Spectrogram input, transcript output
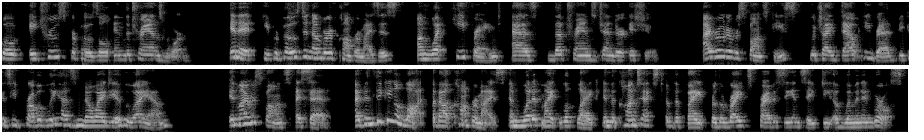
quote, a truce proposal in the trans war. In it, he proposed a number of compromises on what he framed as the transgender issue. I wrote a response piece, which I doubt he read because he probably has no idea who I am. In my response, I said, I've been thinking a lot about compromise and what it might look like in the context of the fight for the rights, privacy, and safety of women and girls.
